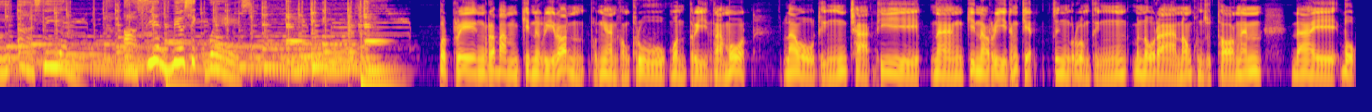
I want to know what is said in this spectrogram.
ีอาเซียน ASEAN Music Waysบทเพลงระบำกินรีร่อน ผลงานของครูมนตรีตราโมทเล่าถึงฉากที่นางกินรีทั้งเจ็ดซึ่งรวมถึงมโนราห์น้องนุชสุดท้องนั้น ได้โบก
